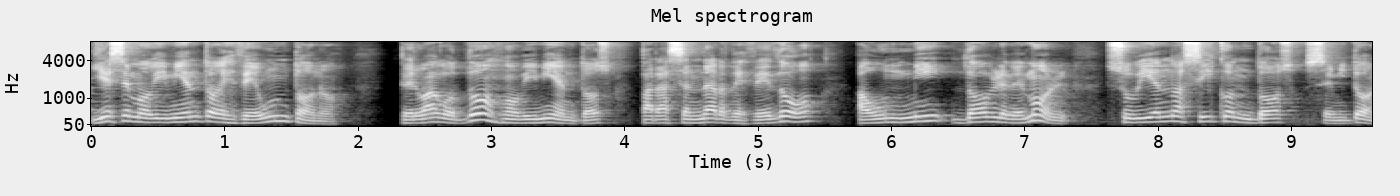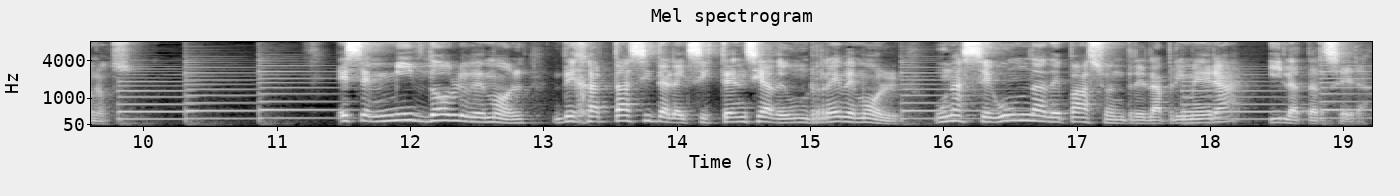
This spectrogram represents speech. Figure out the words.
Y ese movimiento es de un tono, pero hago dos movimientos para ascender desde Do a un Mi doble bemol, subiendo así con dos semitonos. Ese mi doble bemol deja tácita la existencia de un re bemol, una segunda de paso entre la primera y la tercera.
